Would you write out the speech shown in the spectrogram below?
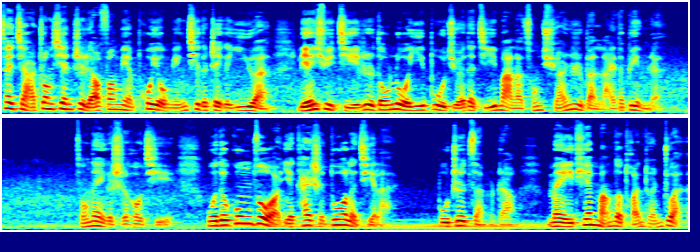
在甲状腺治疗方面颇有名气的这个医院，连续几日都络绎不绝的挤满了从全日本来的病人。从那个时候起，我的工作也开始多了起来。不知怎么着，每天忙得团团转。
